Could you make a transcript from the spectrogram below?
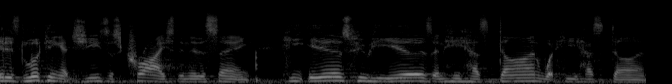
It is looking at Jesus Christ and it is saying, He is who He is and He has done what He has done.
